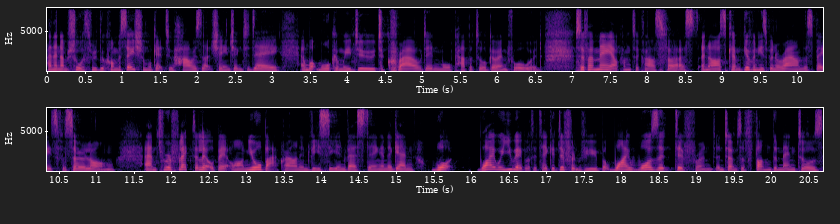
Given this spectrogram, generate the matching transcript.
And then I'm sure through the conversation we'll get to how is that changing today and what more can we do to crowd in more capital going forward. So if I may, I'll come to Klaas first and ask him, given he's been around the space for so long, um, to reflect a little bit on your background in VC investing and again, what why were you able to take a different view, but why was it different in terms of fundamentals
